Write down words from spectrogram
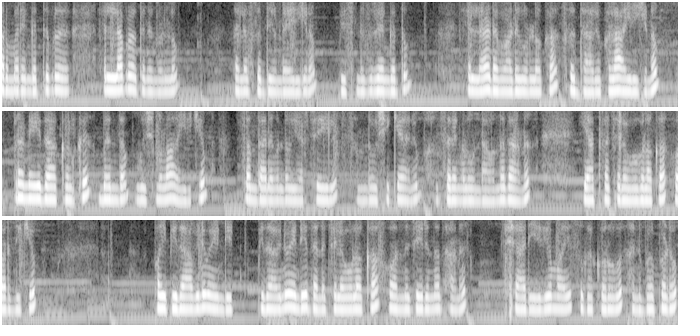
കർമ്മരംഗത്ത് എല്ലാ പ്രവർത്തനങ്ങളിലും നല്ല ശ്രദ്ധയുണ്ടായിരിക്കണം. ബിസിനസ് രംഗത്തും എല്ലാ ഇടപാടുകളിലൊക്കെ ശ്രദ്ധാലുക്കളായിരിക്കണം. പ്രണയിതാക്കൾക്ക് ബന്ധം ഊഷ്മളമായിരിക്കും. സന്താനങ്ങളുടെ ഉയർച്ചയിൽ സന്തോഷിക്കാനും അവസരങ്ങൾ ഉണ്ടാവുന്നതാണ് യാത്രാ ചെലവുകളൊക്കെ വർദ്ധിക്കും. പിതാവിന് വേണ്ടി പിതാവിന് വേണ്ടി ധനച്ചെലവുകളൊക്കെ വന്നു ചേരുന്നതാണ്. ശാരീരികമായി സുഖക്കുറവ് അനുഭവപ്പെടും.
